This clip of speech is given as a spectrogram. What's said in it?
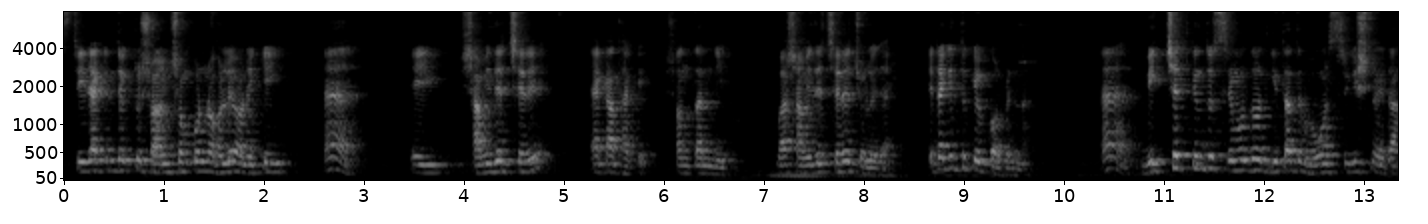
স্ত্রীরা কিন্তু একটু স্বয়ংসম্পূর্ণ হলে অনেকেই হ্যাঁ এই স্বামীদের ছেড়ে একা থাকে সন্তান নিয়ে বা স্বামীদের ছেড়ে চলে যায়। এটা কিন্তু কেউ করবেন না। হ্যাঁ বিচ্ছেদ কিন্তু শ্রীমদ্ভগবদ গীতাতে ভগবান শ্রীকৃষ্ণ এটা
